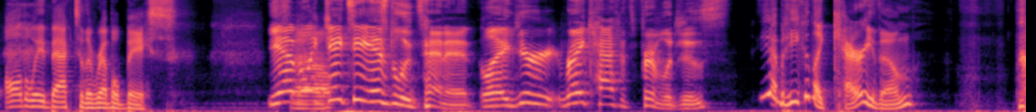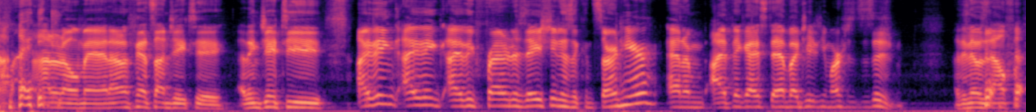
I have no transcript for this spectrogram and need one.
all the way back to the Rebel base. Yeah, but like JT is the lieutenant. Like your rank hath its privileges. Yeah, but he could like carry them. I don't know, man. I don't think that's on JT. I think JT. I think I think I think fraternization is a concern here, and I'm. I think I stand by JT Marsh's decision. I think that was an alpha.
